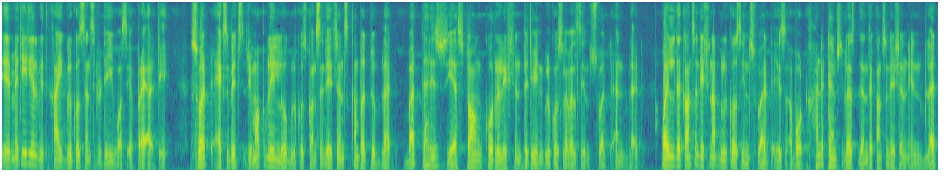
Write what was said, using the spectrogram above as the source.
A material with high glucose sensitivity was a priority. Sweat exhibits remarkably low glucose concentrations compared to blood, but there is a strong correlation between glucose levels in sweat and blood. While the concentration of glucose in sweat is about 100 times less than the concentration in blood,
